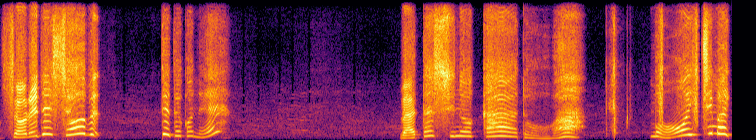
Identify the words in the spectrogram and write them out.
それで勝負ってとこね。私のカードはもう一枚。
